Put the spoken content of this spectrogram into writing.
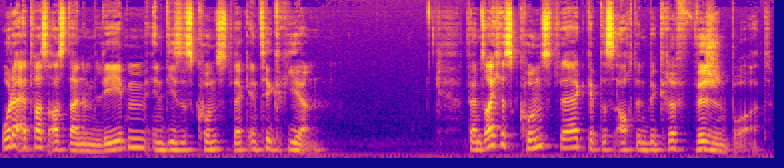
oder etwas aus deinem Leben in dieses Kunstwerk integrieren. Für ein solches Kunstwerk gibt es auch den Begriff Vision Board.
